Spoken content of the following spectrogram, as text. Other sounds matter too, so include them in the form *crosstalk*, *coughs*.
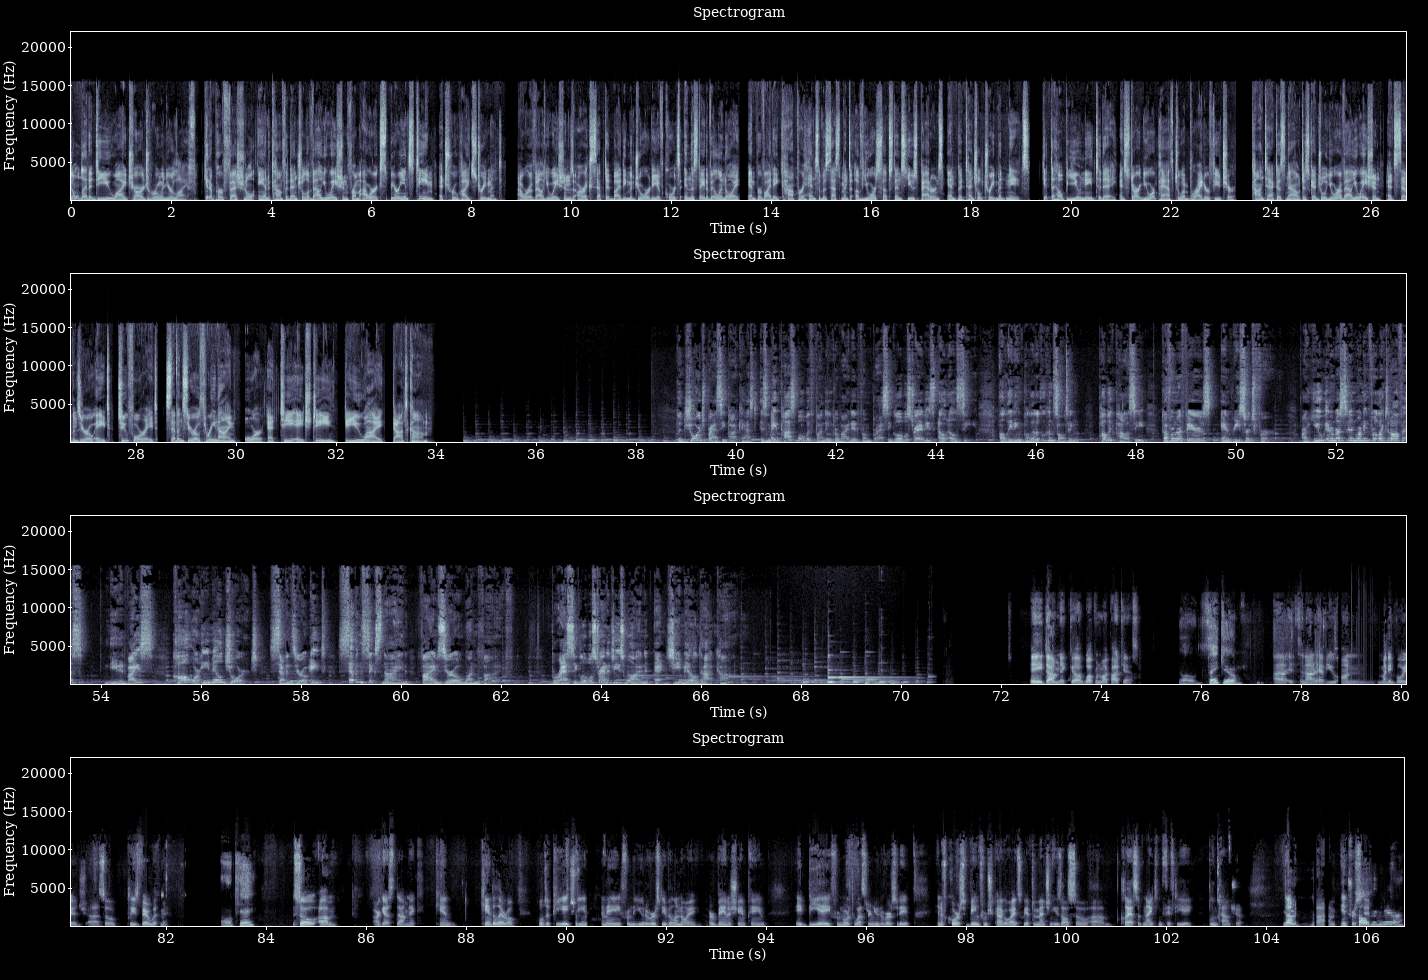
Don't let a DUI charge ruin your life. Get a professional and confidential evaluation from our experienced team at True Heights Treatment. Our evaluations are accepted by the majority of courts in the state of Illinois and provide a comprehensive assessment of your substance use patterns and potential treatment needs. Get the help you need today and start your path to a brighter future. Contact us now to schedule your evaluation at 708 248 7039 or at thtdui.com. The George Brassey podcast is made possible with funding provided from Brassey Global Strategies LLC, a leading political consulting, public policy, government affairs, and research firm. Are you interested in running for elected office? Need advice? Call or email George 708 769 5015. Brassey Global Strategies 1 at gmail.com. Hey, Dominic, uh, welcome to my podcast. Oh, thank you. Uh, it's an honor to have you on my voyage. Uh, so please bear with me. Okay. So, um, our guest Dominic Can- Candeloro holds a PhD in MA from the University of Illinois Urbana Champaign, a BA from Northwestern University, and of course, being from Chicago Heights, we have to mention he's also um, class of 1958, Bloom Township. Yeah. Dominic, uh, I'm interested. Golden year.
